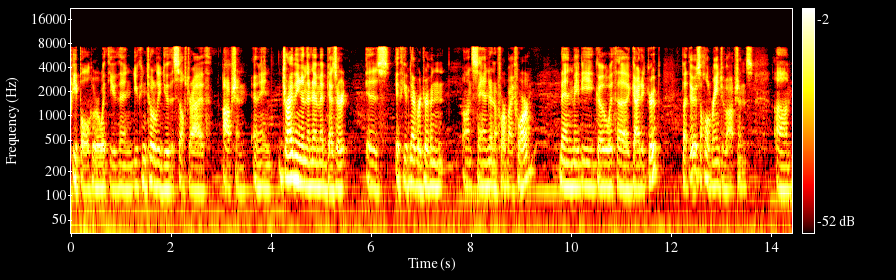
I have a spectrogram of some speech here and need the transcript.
people who are with you, then you can totally do the self-drive option. I mean, driving in the Namib Desert is, if you've never driven on sand in a 4x4, then maybe go with a guided group. But there's a whole range of options. Um,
